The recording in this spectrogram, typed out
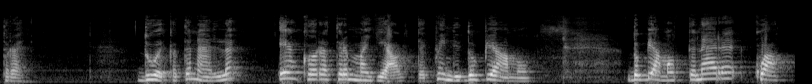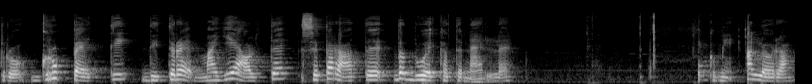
3 2 catenelle e ancora 3 maglie alte. Quindi dobbiamo dobbiamo ottenere 4 gruppetti di 3 maglie alte separate da 2 catenelle. Eccomi. Allora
